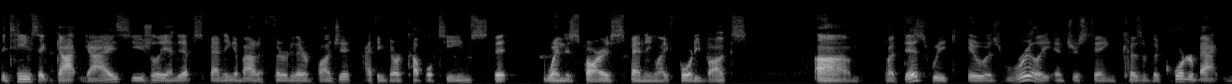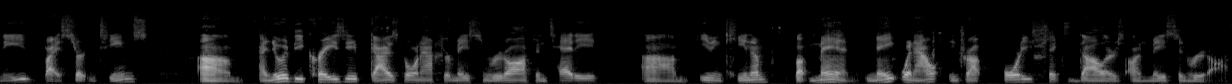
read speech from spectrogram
the teams that got guys usually ended up spending about a third of their budget. I think there were a couple teams that went as far as spending like forty bucks. Um, but this week it was really interesting because of the quarterback need by certain teams. Um, I knew it'd be crazy, guys going after Mason Rudolph and Teddy, um, even Keenum. But man, Nate went out and dropped forty six dollars on Mason Rudolph.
